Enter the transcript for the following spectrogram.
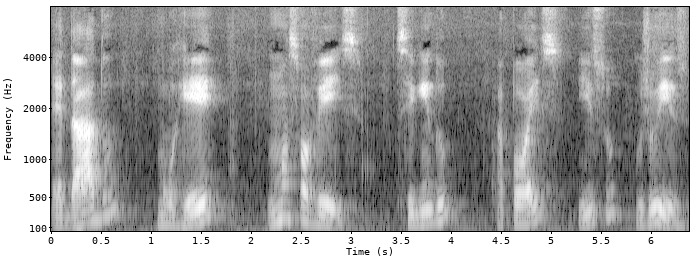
é dado morrer uma só vez, seguindo após isso, o juízo.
